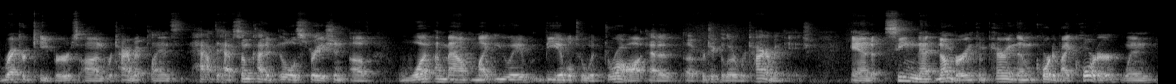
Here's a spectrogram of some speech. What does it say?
record keepers on retirement plans have to have some kind of illustration of what amount might you be able to withdraw at a, a particular retirement age. And seeing that number and comparing them quarter by quarter, when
